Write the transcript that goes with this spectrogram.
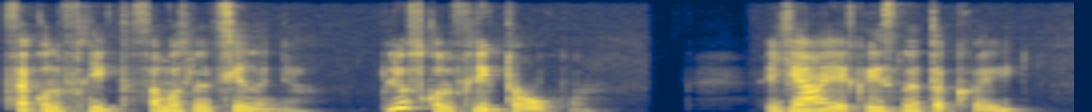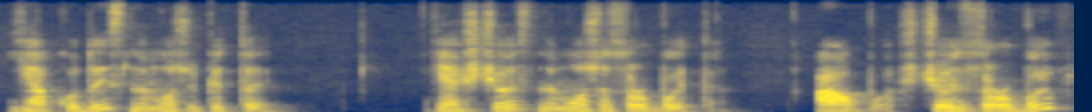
це конфлікт самознецінення, плюс конфлікт руху. Я якийсь не такий, я кудись не можу піти, я щось не можу зробити, або щось зробив,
